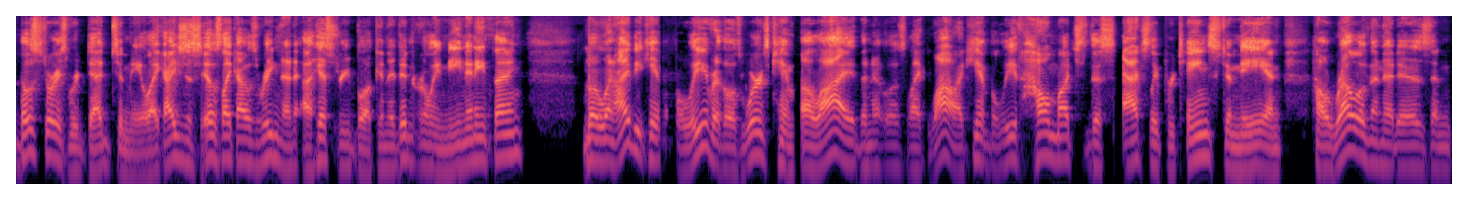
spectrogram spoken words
those stories were dead to me. Like I just, it was like I was reading a, a history book and it didn't really mean anything. But when I became a believer, those words came alive, and it was like, wow, I can't believe how much this actually pertains to me and how relevant it is. And,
